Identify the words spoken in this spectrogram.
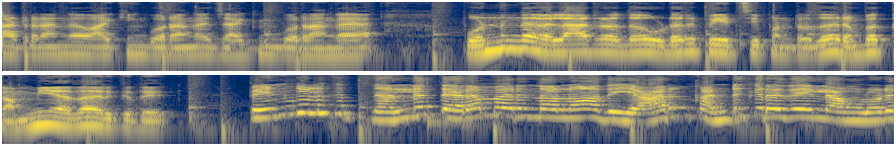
ஆடுறாங்க வாக்கிங் போறாங்க ஜாக்கிங் போறாங்க. பொண்ணுங்க விளையாடுறதோ உடற்பயிற்சி பண்றதோ ரொம்ப கம்மியா தான் இருக்குது. பெண்களுக்கு நல்ல திறமை இருந்தாலும் அதை யாரும் கண்டுக்கிறதே இல்லை. அவங்களோட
